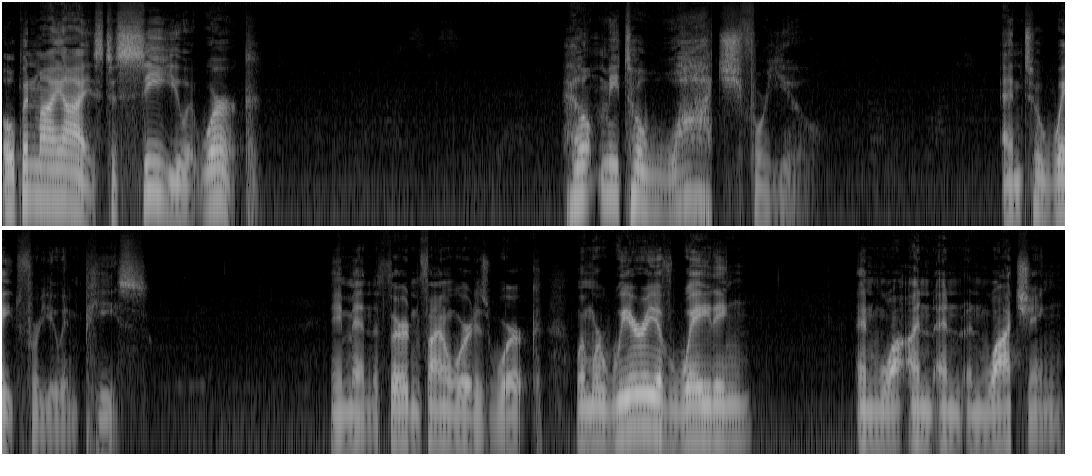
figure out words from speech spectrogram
Open my eyes to see you at work. Help me to watch for you and to wait for you in peace. Amen. The third and final word is work. When we're weary of waiting and, wa- and, and, and watching,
